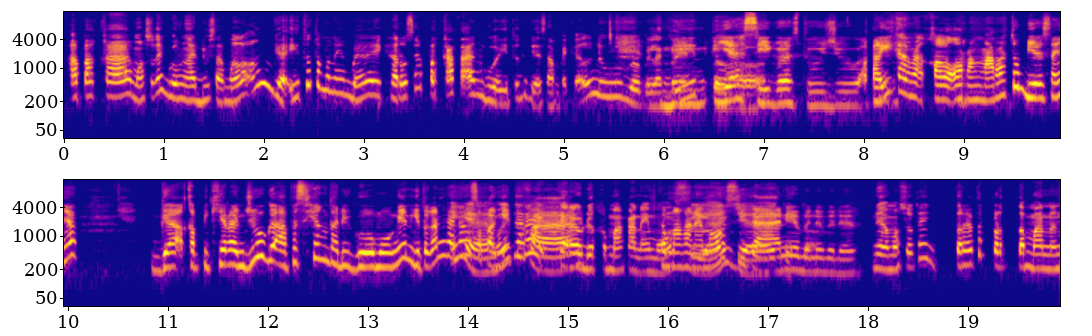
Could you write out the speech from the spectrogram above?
Apakah maksudnya gue ngadu sama lo? Enggak itu temen yang baik. Harusnya perkataan gue itu tidak sampai ke lu gue bilang Ben- gitu. Iya sih, gue setuju. Apalagi karena kalau orang marah tuh biasanya gak kepikiran juga apa sih yang tadi gue omongin gitu kan kadang iya suka gitu karena, kan. karena udah kemakan emosi Kemakan emosi aja, kan, ya gitu. bener-bener. nah maksudnya ternyata pertemanan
